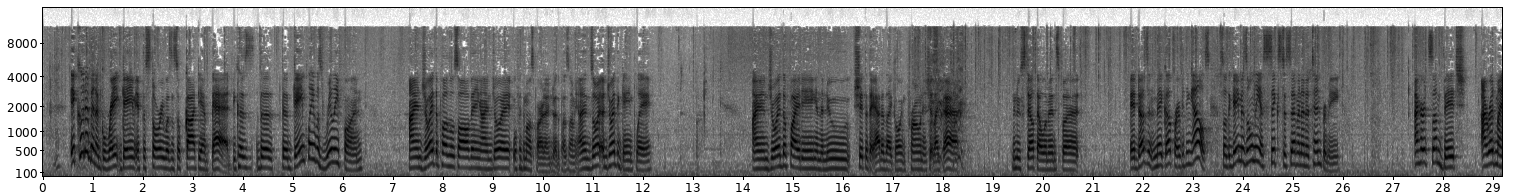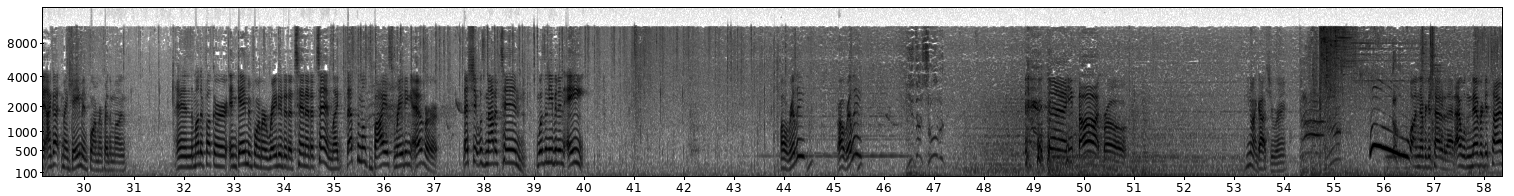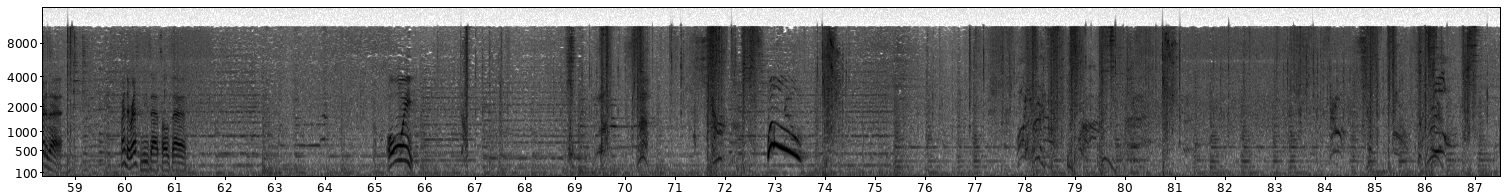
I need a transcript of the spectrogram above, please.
it could have been a great game if the story wasn't so goddamn bad because the the gameplay was really fun. I enjoyed the puzzle solving. I enjoyed, well, for the most part, I enjoyed the puzzle solving. I enjoy, enjoyed the gameplay. I enjoyed the fighting and the new shit that they added, like going prone and shit like that. The new stealth elements, but it doesn't make up for everything else. So the game is only a 6 to 7 out of 10 for me. I heard some bitch. I read my, I got my Game Informer for the month. And the motherfucker in Game Informer rated it a 10 out of 10. Like, that's the most biased rating ever. That shit was not a 10. Wasn't even an 8. Oh, really? Oh, really? he thought, bro. You know I got you, right? Woo! I'll never get tired of that. I will never get tired of that. Where the rest of these assholes at? Oi! Woo!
